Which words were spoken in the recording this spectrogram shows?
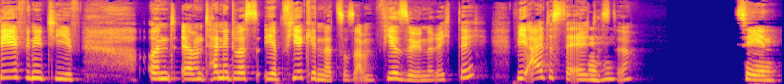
definitiv. Und ähm, Tanja, du hast, ihr habt vier Kinder zusammen, vier Söhne, richtig? Wie alt ist der mhm. Älteste? Mhm. Zehn.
